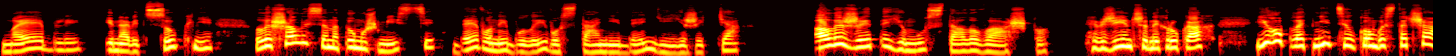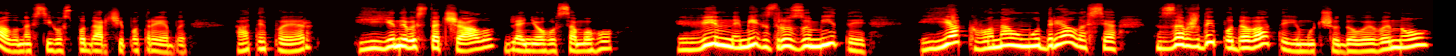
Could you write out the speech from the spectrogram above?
меблі і навіть сукні лишалися на тому ж місці, де вони були в останній день її життя. Але жити йому стало важко. В жінчиних руках його платні цілком вистачало на всі господарчі потреби, а тепер її не вистачало для нього самого. Він не міг зрозуміти, як вона умудрялася завжди подавати йому чудове вино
